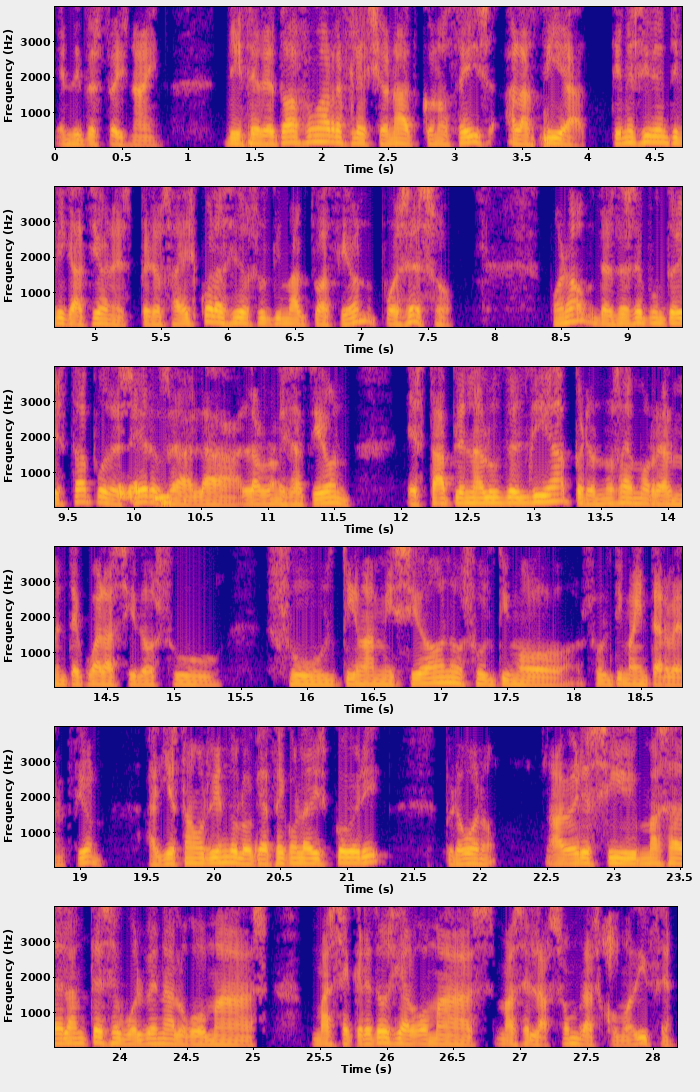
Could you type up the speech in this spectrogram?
en Deep Space Nine. Dice, de todas formas, reflexionad, conocéis a la CIA, tienes identificaciones, pero ¿sabéis cuál ha sido su última actuación? Pues eso. Bueno, desde ese punto de vista puede ser, o sea, la, organización está a plena luz del día, pero no sabemos realmente cuál ha sido su, su última misión o su, último, su última intervención. Aquí estamos viendo lo que hace con la Discovery, pero bueno, a ver si más adelante se vuelven algo más, más secretos y algo más, más en las sombras, como dicen.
